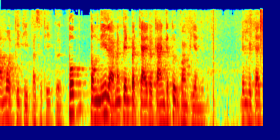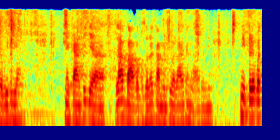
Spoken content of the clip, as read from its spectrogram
าโมทย์พิธีปัสสติเกิดปุ๊บตรงนี้แหละมันเป็นปัจจัยต่อการกระตุ้นความเพียรเป็นปัจจัยต่อวิทยาในการที่จะละบาปอกุศลกรรมเป็นชั่วร้ายทั้งหลายตรงนี้ นี่เขาเรียกว่า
